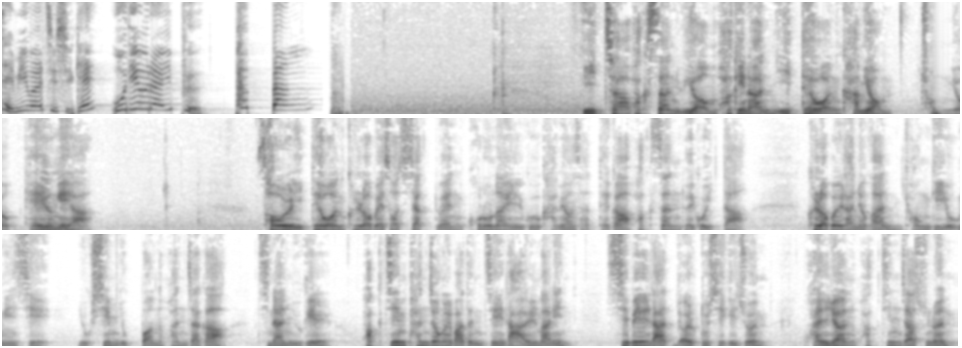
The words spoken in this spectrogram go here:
재미와 지식의 오디오 라이프 팟빵 2차 확산 위험 확인한 이태원 감염 총력 대응해야 서울 이태원 클럽에서 시작된 코로나19 감염 사태가 확산되고 있다. 클럽을 다녀간 경기 용인시 66번 환자가 지난 6일 확진 판정을 받은 지 나흘 만인 10일 낮 12시 기준 관련 확진자 수는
